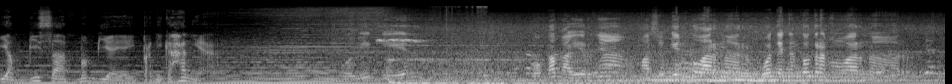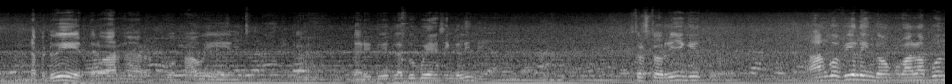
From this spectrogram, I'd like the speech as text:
yang bisa membiayai pernikahannya. Gue bikin, bokap akhirnya masukin ke Warner, gue tekan kontrak sama Warner, dapat duit dari Warner, gue kawin. Dari duit lagu gue yang single ini. Terus storynya gitu. Ah, gue feeling dong, walaupun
